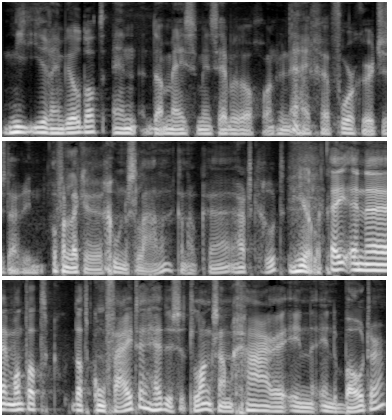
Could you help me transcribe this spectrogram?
niet iedereen wil dat. En de meeste mensen hebben wel gewoon hun eigen voorkeurtjes daarin. Of een lekkere groene salade, kan ook eh, hartstikke goed. Heerlijk. Hey, en, eh, want dat, dat confijten, hè, dus het langzaam garen in, in de boter,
